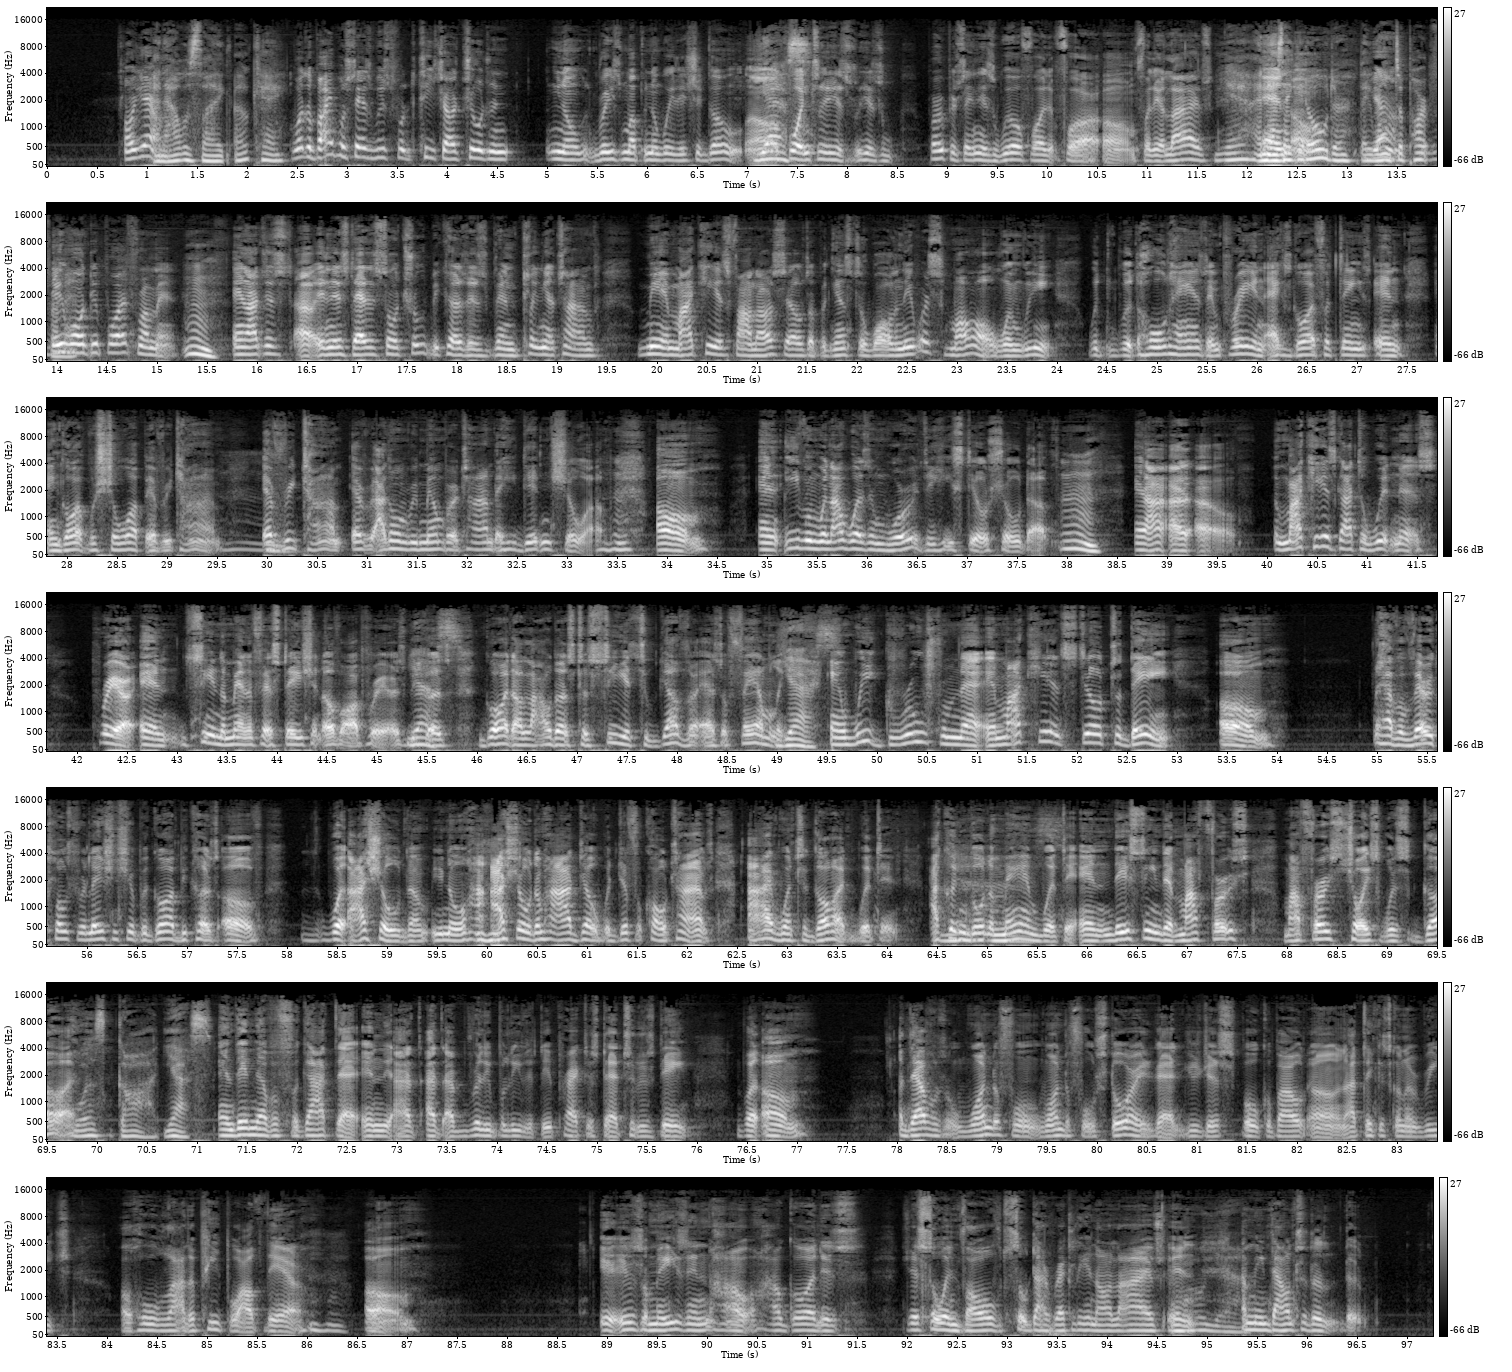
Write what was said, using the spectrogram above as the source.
oh, yeah. And I was like, okay. well, the Bible says we're supposed to teach our children, you know, raise them up in the way they should go, uh, Yes. according to His His purpose and His will for for um for their lives. Yeah. And, as they get um, older, they won't depart from They it. Mm. won't depart from it. And I just uh, and this that is so true because there's been plenty of times me and my kids found ourselves up against the wall, and they were small when we would would hold hands and pray and ask God for things, and and God would show up every time, Mm. every time. Every I don't remember a time that He didn't show up. Mm-hmm. Um, and even when I wasn't worthy, He still showed up. Mm. And I, I uh, my kids got to witness prayer and seeing the manifestation of our prayers because Yes. God allowed us to see it together as a family. Yes. And we grew from that. And my kids still today um, have a very close relationship with God because of what I showed them. You know, how I showed them how I dealt with difficult times. I went to God with it. I couldn't go to man with it, and they seen that my first my first choice was God, Was God. Yes. and they never forgot that. And I, I I really believe that they practice that to this day. But um, that was a wonderful, wonderful story that you just spoke about. Uh, and I think it's going to reach a whole lot of people out there. Um, it is amazing how how God is just so involved so directly in our lives, and Oh, yeah. I mean down to the the,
